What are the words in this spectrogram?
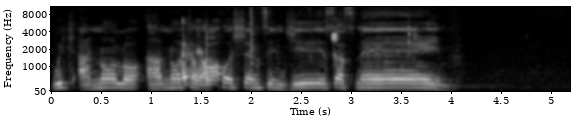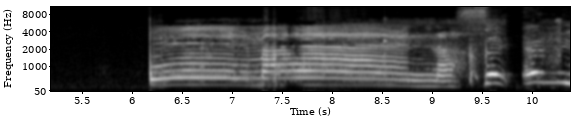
which are no lo- are not our portions in Jesus' name. Amen. Say any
